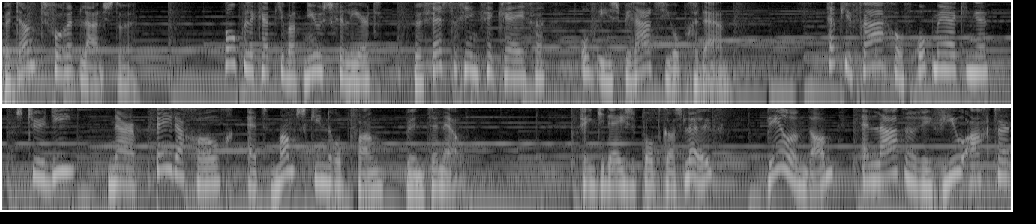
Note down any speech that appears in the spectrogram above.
Bedankt voor het luisteren. Hopelijk heb je wat nieuws geleerd bevestiging gekregen of inspiratie opgedaan? Heb je vragen of opmerkingen? Stuur die naar pedagoog.mamskinderopvang.nl Vind je deze podcast leuk? Deel hem dan en laat een review achter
